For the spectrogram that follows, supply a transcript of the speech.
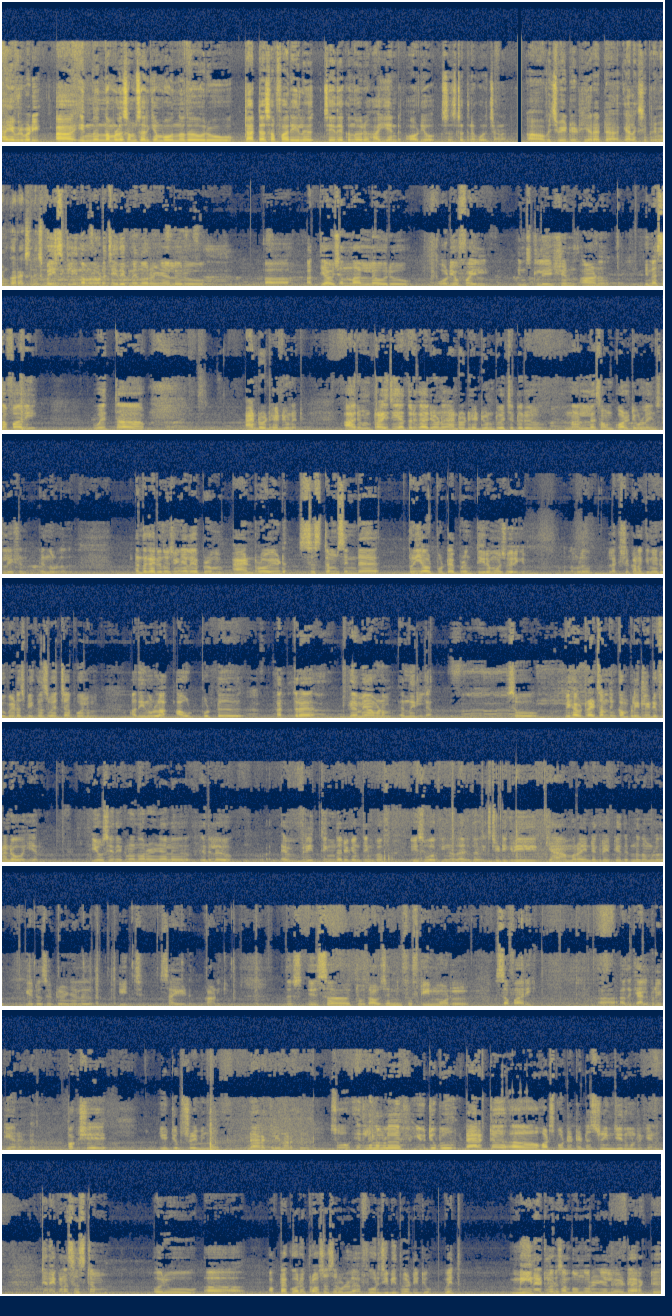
Hi everybody ഇന്ന് നമ്മൾ സംസാരിക്കാൻ പോകുന്നത് ഒരു ടാറ്റ സഫാരിയിൽ ചെയ്തേക്കുന്ന ഒരു ഹൈ ആൻഡ് ഓഡിയോ സിസ്റ്റത്തിനെ കുറിച്ചാണ് which we did here at Galaxy premium car accessories basically നമ്മളിവിടെ ചെയ്തേക്കണെന്ന് പറഞ്ഞു കഴിഞ്ഞാൽ ഒരു അത്യാവശ്യം നല്ല ഒരു ഓഡിയോ ഫയൽ ഇൻസ്റ്റലേഷൻ ആണ് in Safari with Android head unit ആരും ട്രൈ ചെയ്യാത്തൊരു കാര്യമാണ് ആൻഡ്രോയിഡ് ഹെഡ് യൂണിറ്റ് വെച്ചിട്ടൊരു നല്ല സൗണ്ട് ക്വാളിറ്റി ഉള്ള ഇൻസ്റ്റലേഷൻ എന്നുള്ളത്. എന്താ കാര്യം എന്ന് വെച്ച് കഴിഞ്ഞാൽ എപ്പോഴും ആൻഡ്രോയിഡ് സിസ്റ്റംസിന്റെ പ്രീ ഔട്ട്പുട്ട് എപ്പോഴും തീരെ മോശമായിരിക്കും. നമ്മൾ ലക്ഷക്കണക്കിന് രൂപയുടെ സ്പീക്കേഴ്സ് വെച്ചാൽ പോലും അതിൽ നിന്നുള്ള ഔട്ട്പുട്ട് അത്ര ഗമയാവണം എന്നില്ല. So we have tried something completely different over here use ചെയ്തേക്കണെന്ന് പറഞ്ഞു കഴിഞ്ഞാൽ ഇതിൽ everything that you can think of is working അതായത് സിക്സ്റ്റി ഡിഗ്രി ക്യാമറ ഇന്റഗ്രേറ്റ് ചെയ്തിട്ടുണ്ട് നമ്മൾ ഗേറ്റേഴ്സ് ഇട്ട് കഴിഞ്ഞാൽ ഈച്ച് സൈഡ് കാണിക്കും. This is two thousand fifteen model Safari അത് കാലിബ്രേറ്റ് ചെയ്യാനുണ്ട്. പക്ഷേ യൂട്യൂബ് സ്ട്രീമിങ് ഡയറക്റ്റ്ലി നടക്കുന്നുണ്ട്. സോ ഇതിൽ നമ്മൾ യൂട്യൂബ് ഡയറക്റ്റ് ഹോട്ട്സ്പോട്ട് ഇട്ടിട്ട് സ്ട്രീം ചെയ്തുകൊണ്ടിരിക്കുകയാണ്. ചെയ്തേക്കുന്ന സിസ്റ്റം ഒരു octa core പ്രോസസ്സറുള്ള four G B thirty two with main ആയിട്ടുള്ള ഒരു സംഭവം എന്ന് പറഞ്ഞു കഴിഞ്ഞാൽ ഡയറക്റ്റ്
